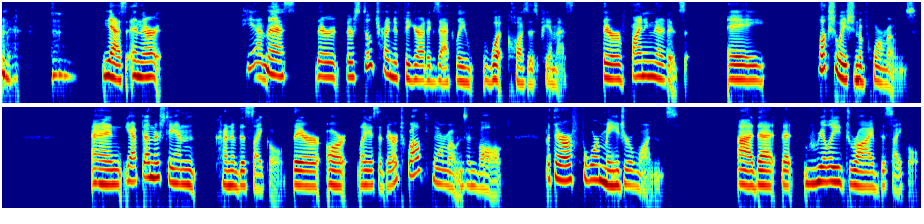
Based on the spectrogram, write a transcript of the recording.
yes. And they're PMS, they're they're still trying to figure out exactly what causes PMS. They're finding that it's a fluctuation of hormones. And you have to understand kind of the cycle. There are, like I said, there are 12 hormones involved but there are four major ones uh, that that really drive the cycle.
